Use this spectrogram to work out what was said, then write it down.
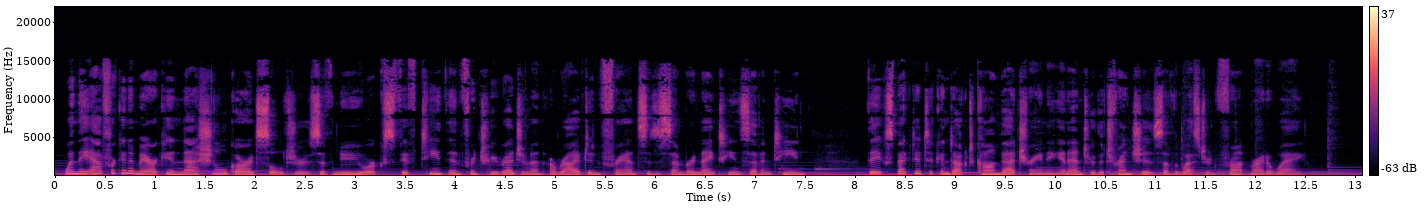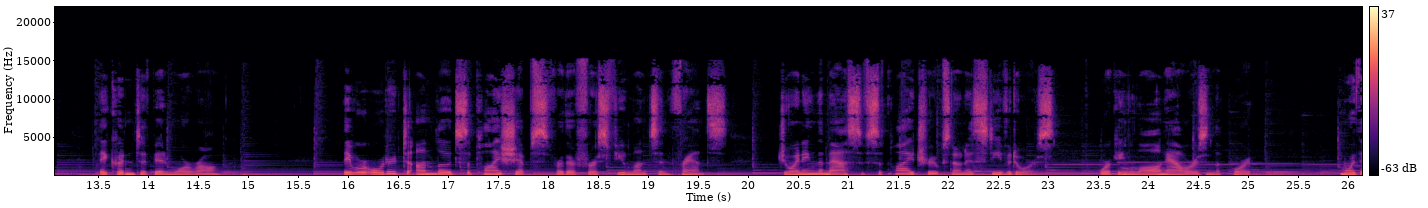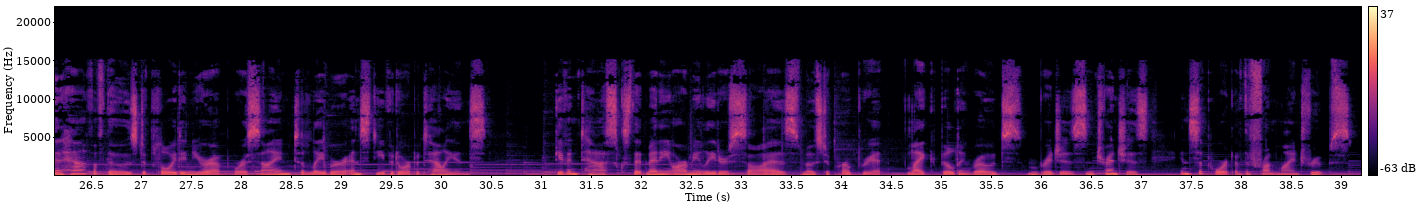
When the African American National Guard soldiers of New York's 15th Infantry Regiment arrived in France in December 1917, they expected to conduct combat training and enter the trenches of the Western Front right away. They couldn't have been more wrong. They were ordered to unload supply ships for their first few months in France, joining the mass of supply troops known as stevedores, working long hours in the port. More than half of those deployed in Europe were assigned to labor and stevedore battalions, given tasks that many army leaders saw as most appropriate, like building roads, bridges, and trenches in support of the frontline troops.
